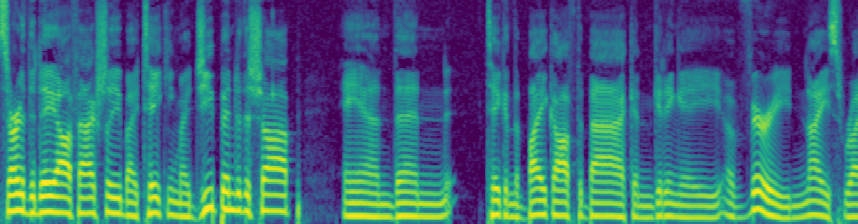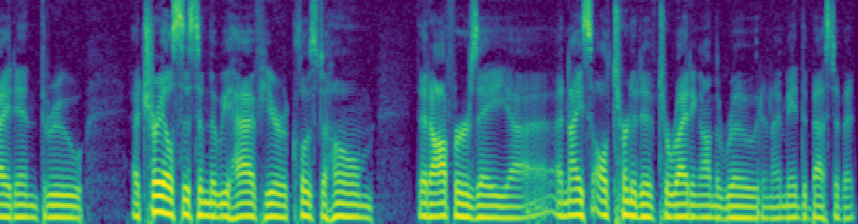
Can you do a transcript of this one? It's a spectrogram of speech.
Started the day off actually by taking my Jeep into the shop and then taking the bike off the back and getting a, a very nice ride in through a trail system that we have here close to home that offers a, uh, a nice alternative to riding on the road, and I made the best of it.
